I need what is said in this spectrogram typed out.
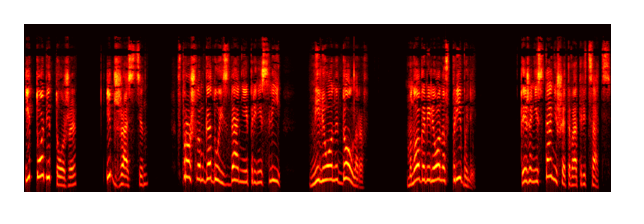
И Тоби тоже, и Джастин. В прошлом году издания принесли миллионы долларов, много миллионов прибыли. Ты же не станешь этого отрицать.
